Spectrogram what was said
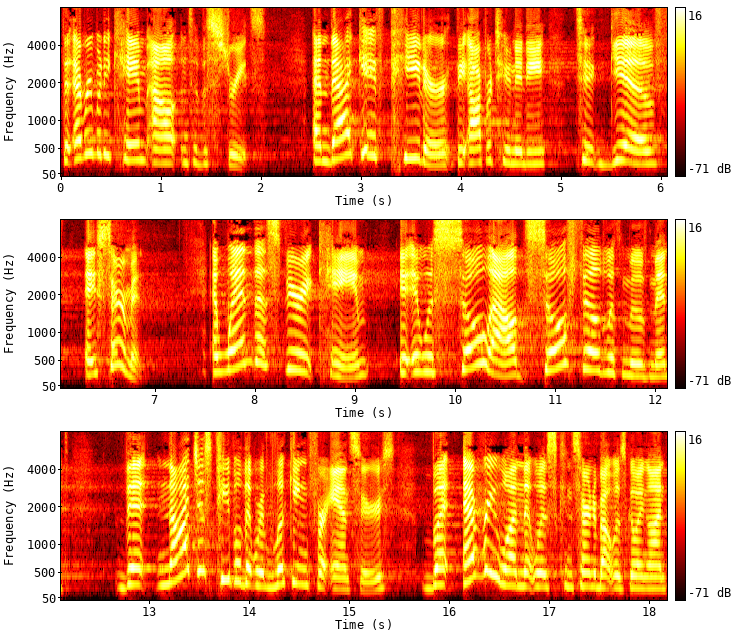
that everybody came out into the streets. And that gave Peter the opportunity to give a sermon. And when the Spirit came, it, it was so loud, so filled with movement that not just people that were looking for answers, but everyone that was concerned about what was going on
